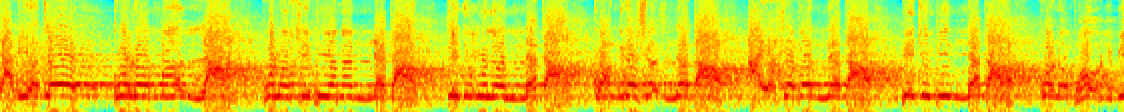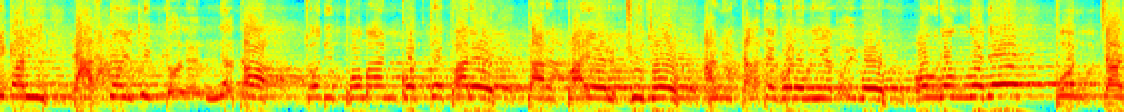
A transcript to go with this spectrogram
চালিয়েছে। কোন মাল্লা কোন সিপিএম এর নেতা, তৃণমূলের নেতা, কংগ্রেসের নেতা আইএসএফ এর নেতা, বিজেপির নেতা, কোন ভোট বিকারী রাজনৈতিক দলের নেতা যদি প্রমাণ করতে পারে তার পায়ের জুতো আমি দাঁতে করে নিয়ে বইব। ঔরঙ্গজেব পঞ্চাশ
